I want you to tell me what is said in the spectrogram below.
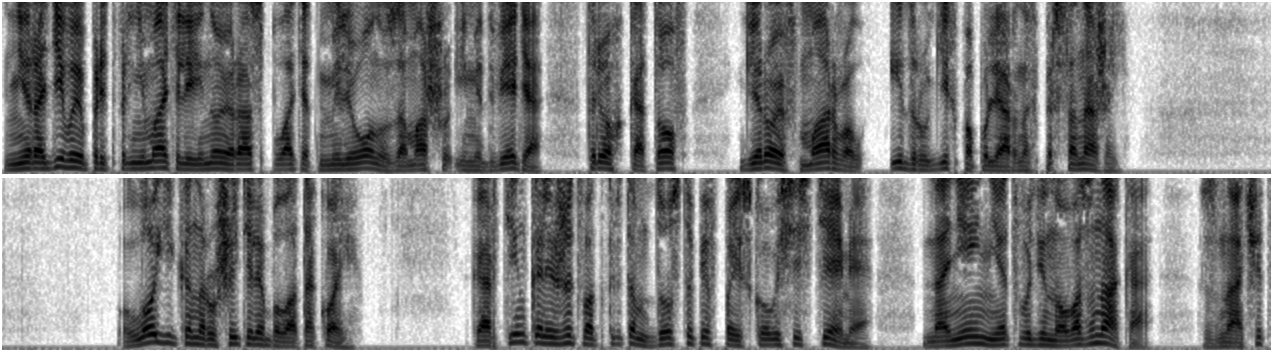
Нерадивые предприниматели иной раз платят миллиону за Машу и Медведя, трех котов, героев Марвел и других популярных персонажей. Логика нарушителя была такой. Картинка лежит в открытом доступе в поисковой системе, на ней нет водяного знака, значит,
